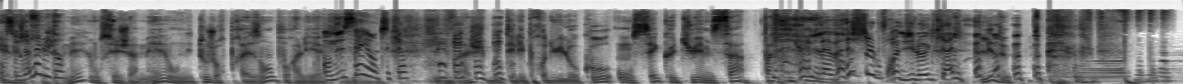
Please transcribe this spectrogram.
On Eh sait jamais, Ludo. jamais, on sait jamais, on est toujours présent pour aller On essaye en tout cas. les vaches, goûter les produits locaux. On sait que tu aimes ça particulièrement. La vache ou le produit local? Les deux.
